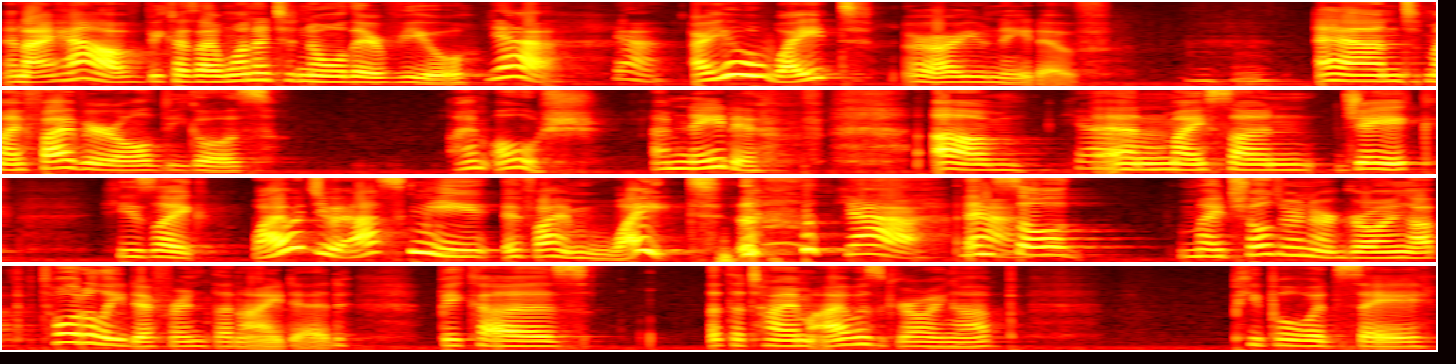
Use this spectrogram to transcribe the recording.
and I have because I wanted to know their view, Yeah. Yeah. are you white or are you native? Mm-hmm. And my five year old, he goes, I'm Osh, I'm native. Um, Yeah. And my son, Jake, he's like, why would you ask me if I'm white? Yeah. And so my children are growing up totally different than I did because at the time I was growing up, people would say,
